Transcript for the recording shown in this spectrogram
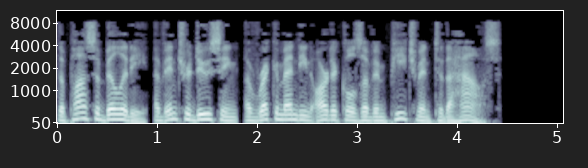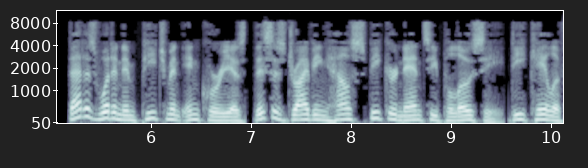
the possibility, of introducing, of recommending articles of impeachment to the House. That is what an impeachment inquiry is. This is driving House Speaker Nancy Pelosi D. Calif,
